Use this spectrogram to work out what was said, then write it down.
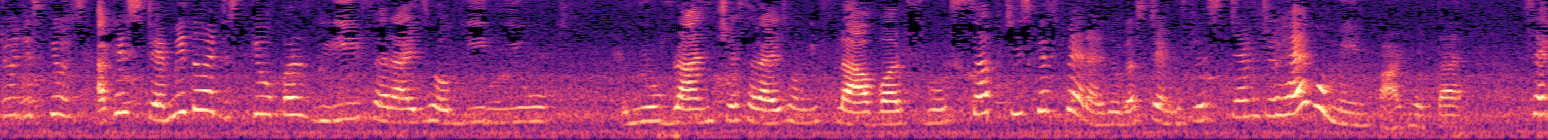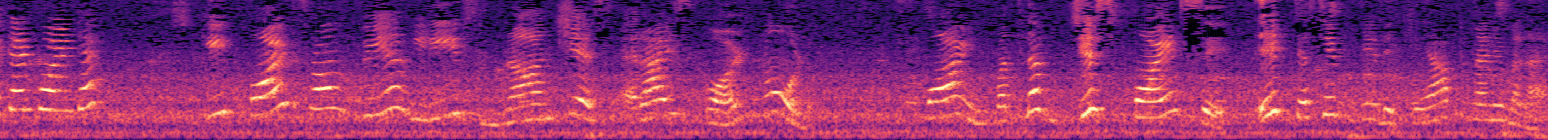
जो जिसके आखिर स्टेम ही तो है जिसके ऊपर लीफ अराइज होगी न्यू न्यू ब्रांचेस अराइज होंगी फ्लावर फ्रूट सब चीज़ किस पे अराइज होगा स्टेम इसलिए स्टेम जो है, वो मेन पार्ट होता है। सेकेंड पॉइंट है कि point from where leaves branches arise called node मतलब जिस पॉइंट से, एक जैसे ये देखिए, यहाँ पे मैंने बनाया।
